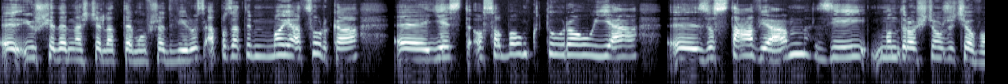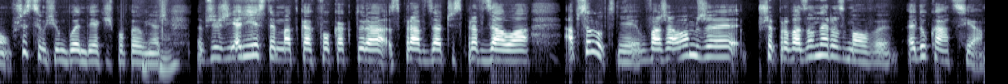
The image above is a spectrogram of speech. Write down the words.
e, już 17 lat temu wszedł wirus, a poza tym moja córka e, jest osobą, którą ja e, zostawiam z jej mądrością życiową. Wszyscy musimy błędy jakieś popełniać. No przecież ja nie jestem matka kwoka, która sprawdza czy sprawdzała. Absolutnie. Uważałam, że przeprowadzone rozmowy, edukacja,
